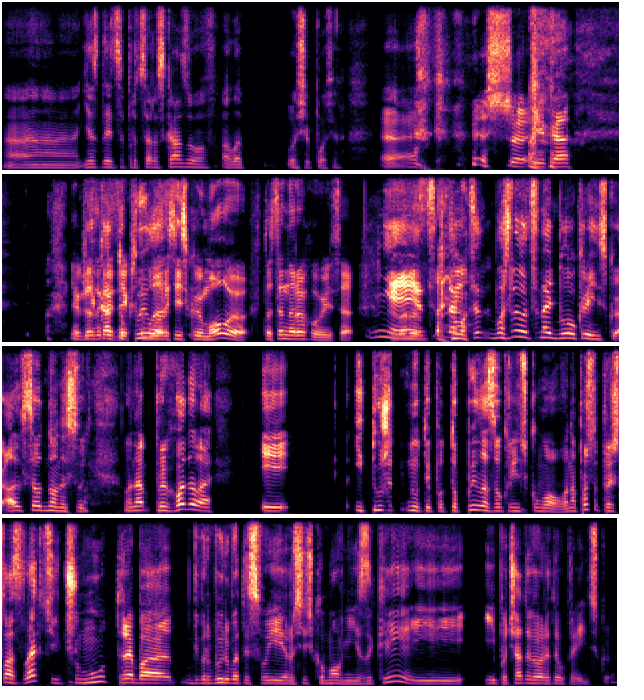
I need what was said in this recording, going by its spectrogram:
Е, я, здається, про це розказував, але ось пофіг. Е, що, яка Якщо Яка це якщо це було російською мовою, то це не рахується. Ні, Зараз це- це, можливо, це навіть було українською, але все одно не суть. Вона приходила і, і дуже, ну, типу, топила за українську мову. Вона просто прийшла з лекцією, чому треба вирвати свої російськомовні язики і, і почати говорити українською.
